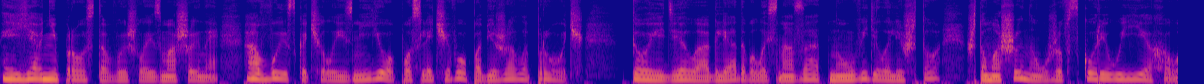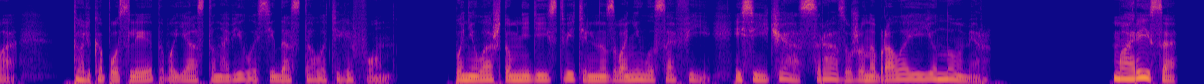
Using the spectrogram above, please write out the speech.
И я не просто вышла из машины, а выскочила из нее, после чего побежала прочь. То и дело оглядывалась назад, но увидела лишь то, что машина уже вскоре уехала — только после этого я остановилась и достала телефон. Поняла, что мне действительно звонила Софи, и сейчас сразу же набрала ее номер. «Мариса,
